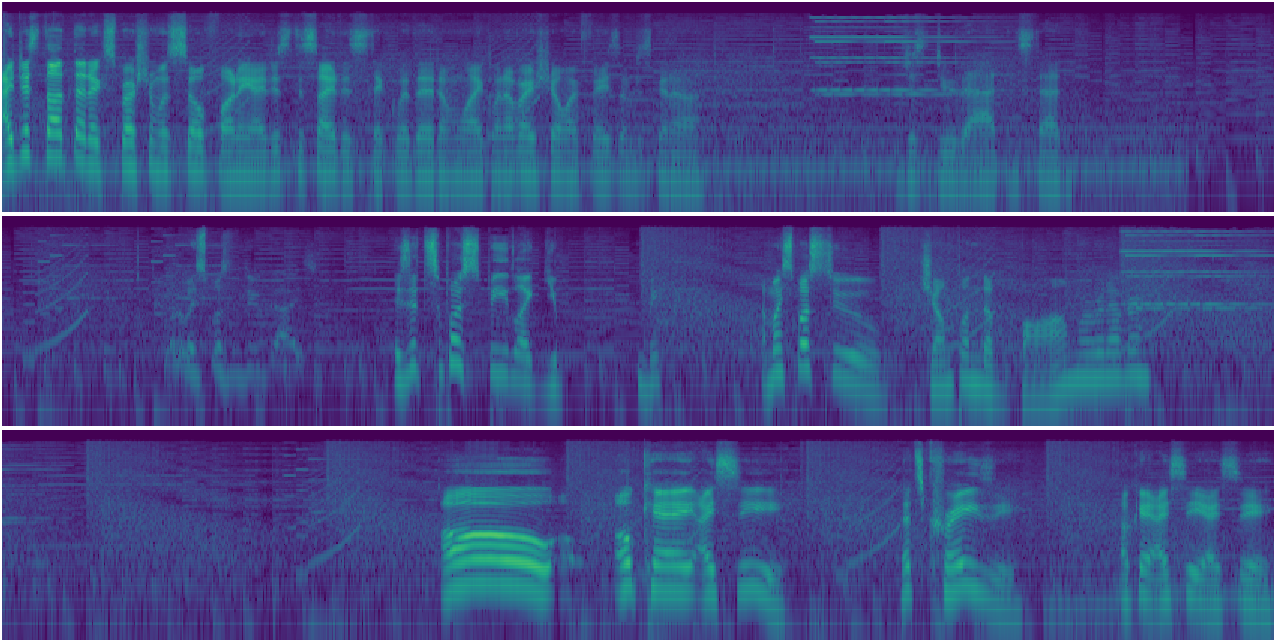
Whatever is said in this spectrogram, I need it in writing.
I just thought that expression was so funny. I just decided to stick with it. I'm like, whenever I show my face, I'm just gonna just do that instead. What am I supposed to do, guys? Is it supposed to be like you Am I supposed to jump on the bomb or whatever? Oh, okay, I see. That's crazy. Okay, I see, I see.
